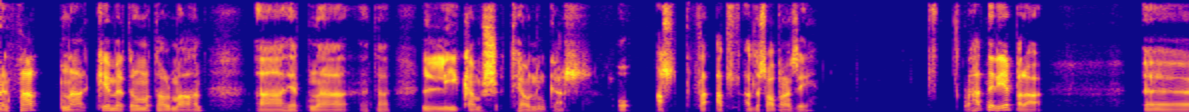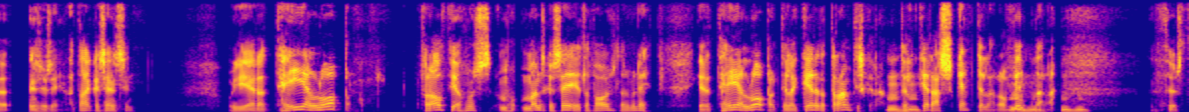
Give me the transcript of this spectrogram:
en þarna kemur þetta, hún maður tala maðan að hérna, þetta líkamstjáningar og allt, all, allur sábransi. Þannig er ég bara uh, eins og ég segi, að taka sensinn og ég er að tegja lopan frá því að hún mannska segi ég ætla að fá einslega með eitt. Ég er að tegja lopan til að gera þetta dramtískara til að gera það skemmtilega og fyndnara. Þú veist,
